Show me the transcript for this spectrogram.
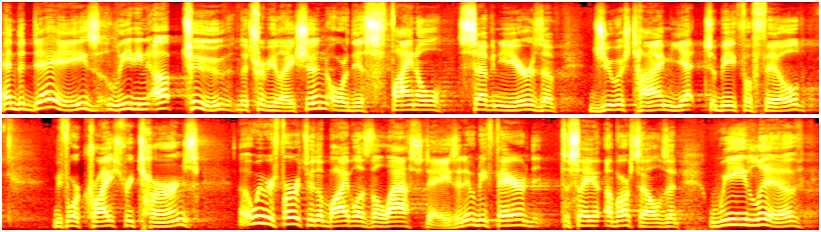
And the days leading up to the tribulation, or this final seven years of Jewish time yet to be fulfilled before Christ returns, uh, we refer to the Bible as the last days. And it would be fair to say of ourselves that we live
